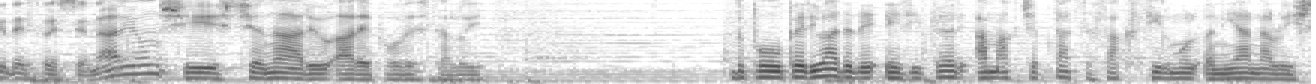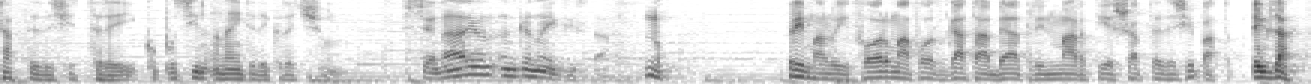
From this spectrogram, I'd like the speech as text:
Cât despre scenariu... Și scenariu are povestea lui. După o perioadă de ezitări, am acceptat să fac filmul în iarna lui 73, cu puțin înainte de Crăciun. Scenariul încă nu exista. Nu. Prima lui formă a fost gata abia prin martie 74. Exact.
